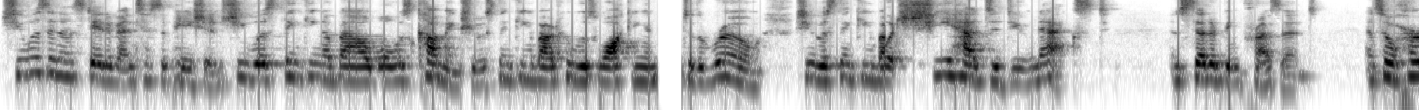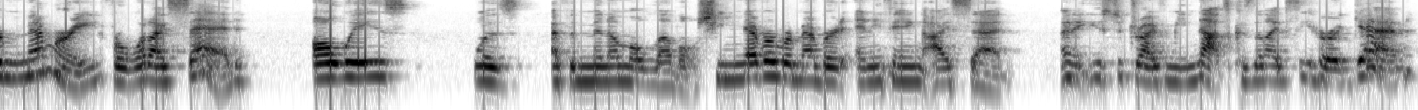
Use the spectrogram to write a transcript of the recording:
she was in a state of anticipation. She was thinking about what was coming. She was thinking about who was walking into the room. She was thinking about what she had to do next instead of being present. And so her memory for what I said always was at the minimal level. She never remembered anything I said. And it used to drive me nuts because then I'd see her again.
